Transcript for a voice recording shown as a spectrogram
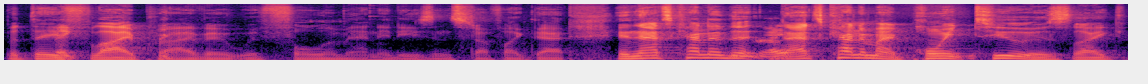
but they Like- fly private with full amenities and stuff like that. And that's kind of the Right. that's kind of my point too is like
